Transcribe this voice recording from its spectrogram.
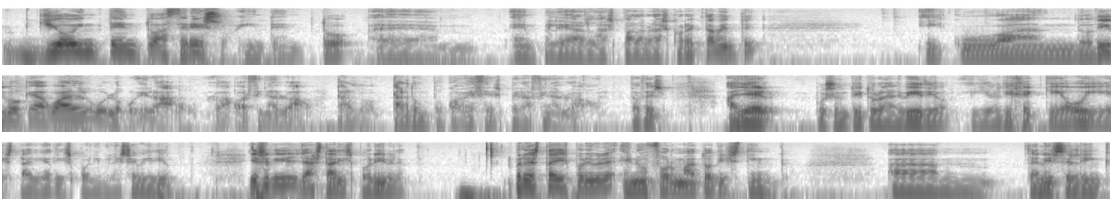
yo intento hacer eso, intento eh, emplear las palabras correctamente y cuando digo que hago algo, luego lo hago, lo hago, al final lo hago. Tardo, tardo un poco a veces, pero al final lo hago. Entonces, ayer puse un título en el vídeo y os dije que hoy estaría disponible ese vídeo. Y ese vídeo ya está disponible, pero está disponible en un formato distinto. tenéis el link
